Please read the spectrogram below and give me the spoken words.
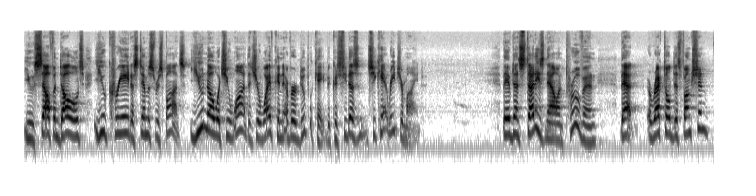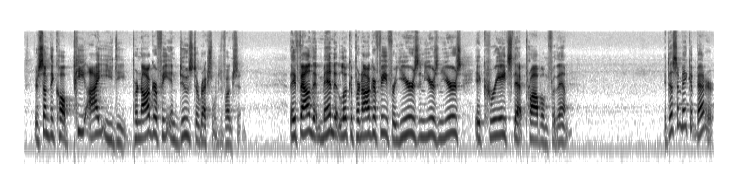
you self indulge, you create a stimulus response. You know what you want that your wife can never duplicate because she, doesn't, she can't read your mind. They have done studies now and proven that erectile dysfunction, there's something called PIED, pornography induced erectile dysfunction. They found that men that look at pornography for years and years and years, it creates that problem for them. It doesn't make it better,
